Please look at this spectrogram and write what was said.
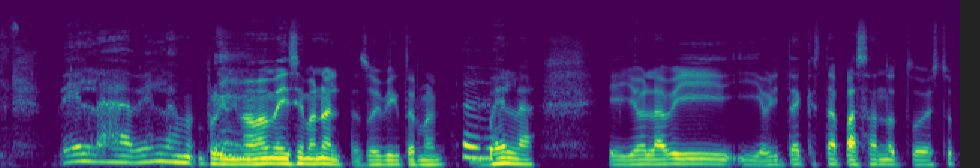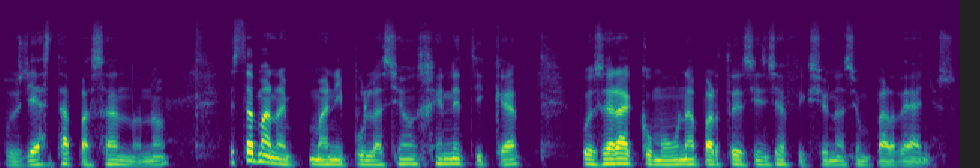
vela, vela, porque mi mamá me dice, Manuel, soy Víctor Manuel, vela. Y yo la vi y ahorita que está pasando todo esto, pues ya está pasando, ¿no? Esta mani- manipulación genética, pues era como una parte de ciencia ficción hace un par de años.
